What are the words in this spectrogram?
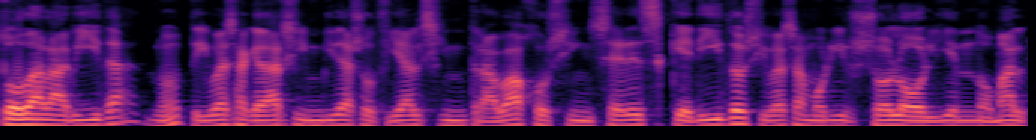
toda la vida, ¿no? Te ibas a quedar sin vida social, sin trabajo, sin seres queridos, ibas a morir solo oliendo mal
